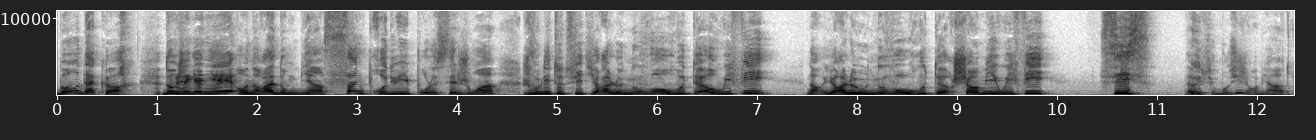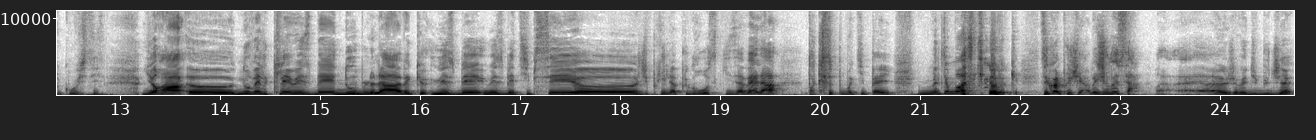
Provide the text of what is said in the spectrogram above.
Bon, d'accord. Donc j'ai gagné. On aura donc bien 5 produits pour le 16 juin. Je vous le dis tout de suite, il y aura le nouveau routeur Wi-Fi non, il y aura le nouveau routeur Xiaomi Wi-Fi 6. Ah oui, parce que moi aussi j'aimerais bien un truc Wi-Fi 6. Il y aura euh, nouvelle clé USB double là avec USB, USB Type C. Euh, j'ai pris la plus grosse qu'ils avaient là. Tant c'est pas moi qui paye. Mettez-moi. C'est quoi le plus cher? Mais je veux ça. Voilà, euh, j'avais du budget.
